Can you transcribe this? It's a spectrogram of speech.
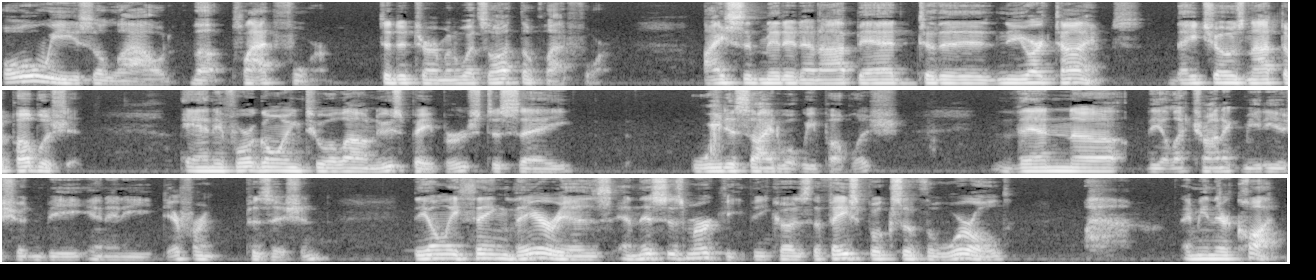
always allowed the platform to determine what's on the platform. I submitted an op ed to the New York Times. They chose not to publish it. And if we're going to allow newspapers to say, we decide what we publish, then uh, the electronic media shouldn't be in any different position. The only thing there is, and this is murky because the Facebooks of the world, I mean, they're caught.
